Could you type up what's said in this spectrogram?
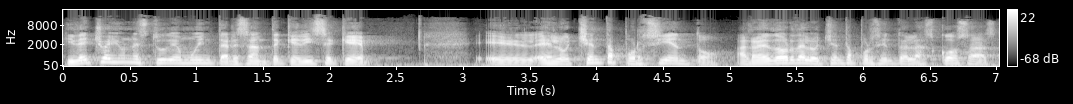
Y de hecho hay un estudio muy interesante que dice que el, 80%, alrededor del 80% de las cosas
